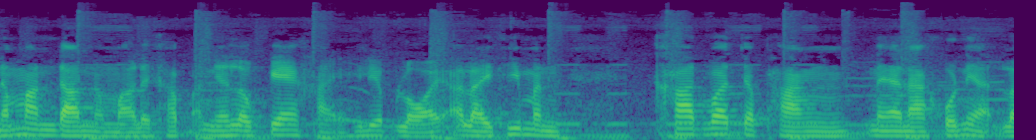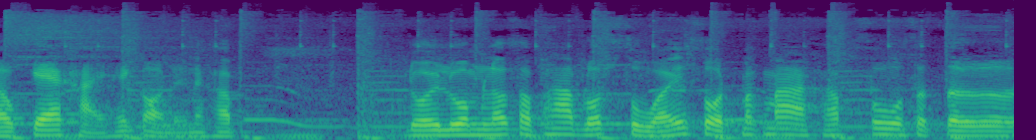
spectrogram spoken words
น้ำมันดันออกมาเลยครับ อันนี้เราแก้ไขให้เรียบร้อย อะไรที่มันคาดว่าจะพังในอนาคตเนี่ย เราแก้ไขให้ก่อนเลยนะครับ โดยรวมแล้วสภาพรถสวยสดมากๆครับ โซ่สเตอร์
